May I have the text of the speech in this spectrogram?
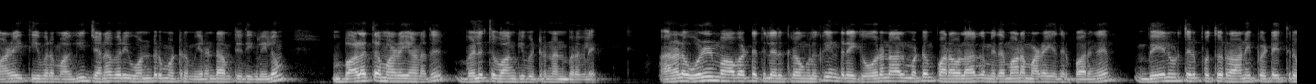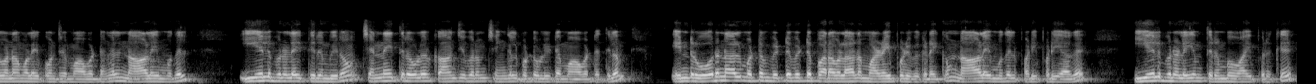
மழை தீவிரமாகி ஜனவரி ஒன்று மற்றும் இரண்டாம் தேதிகளிலும் பலத்த மழையானது வெளுத்து வாங்கி விட்டு நண்பர்களே. அதனால் உள் மாவட்டத்தில் இருக்கிறவங்களுக்கு இன்றைக்கு ஒரு நாள் மட்டும் பரவலாக மிதமான மழை எதிர்பாருங்க. வேலூர் திருப்பத்தூர் ராணிப்பேட்டை திருவண்ணாமலை போன்ற மாவட்டங்கள் நாளை முதல் இயல்பு நிலை திரும்பிடும் சென்னை திருவள்ளூர் காஞ்சிபுரம் செங்கல்பட்டு உள்ளிட்ட மாவட்டத்திலும் இன்று ஒரு நாள் மட்டும் விட்டு விட்டு பரவலான மழை பொழிவு கிடைக்கும். நாளை முதல் படிப்படியாக இயல்பு நிலையும் திரும்ப வாய்ப்பு இருக்குது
